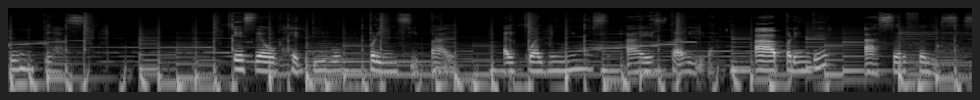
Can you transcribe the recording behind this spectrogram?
cumplas ese objetivo principal al cual vinimos a esta vida, a aprender a ser felices.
